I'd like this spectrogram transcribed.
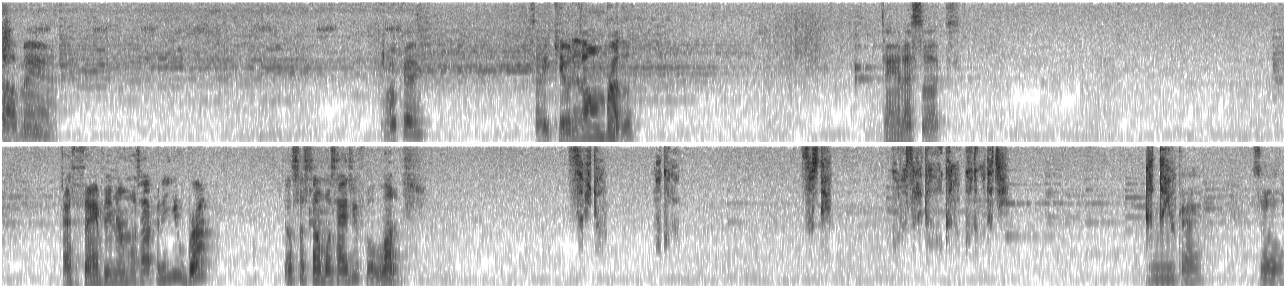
Oh, man. Okay. So he killed his own brother. Damn, that sucks. That's the same thing that almost happened to you, bro. Your sister almost had you for lunch. Okay. So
